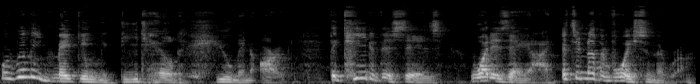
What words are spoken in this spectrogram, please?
we're really making detailed human art. The key to this is, what is AI? It's another voice in the room.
